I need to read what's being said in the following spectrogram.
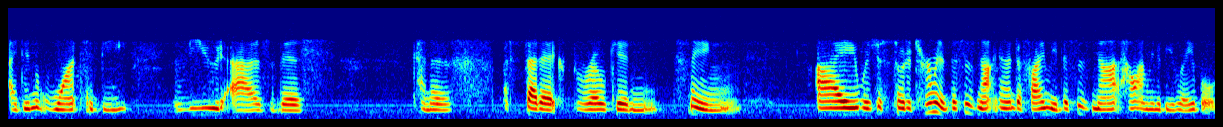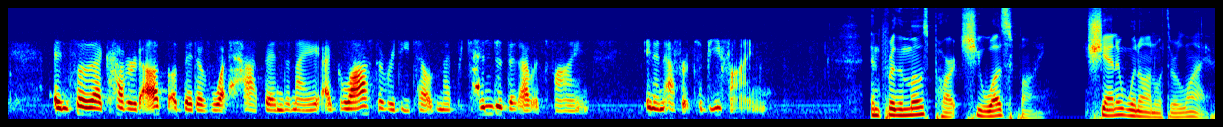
I didn't want to be viewed as this kind of pathetic, broken thing. I was just so determined this is not going to define me. This is not how I'm going to be labeled. And so that covered up a bit of what happened, and I, I glossed over details and I pretended that I was fine in an effort to be fine. And for the most part, she was fine. Shannon went on with her life.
